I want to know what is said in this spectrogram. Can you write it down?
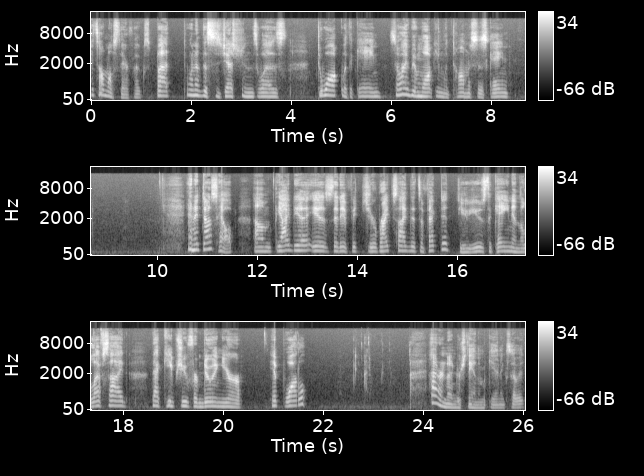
It's almost there, folks. But one of the suggestions was to walk with a cane. So I've been walking with Thomas's cane. And it does help. Um, the idea is that if it's your right side that's affected, you use the cane in the left side. That keeps you from doing your hip waddle. I don't, I don't understand the mechanics of it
